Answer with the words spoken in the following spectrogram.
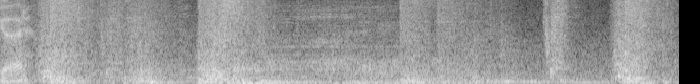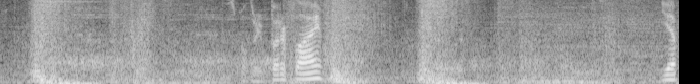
Good. Smoldering butterfly. Yep,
